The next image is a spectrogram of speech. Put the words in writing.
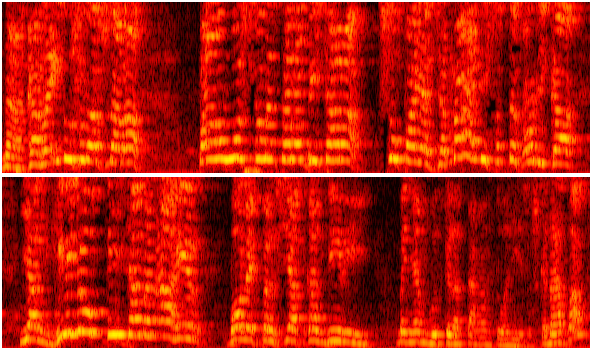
Nah, karena itu saudara-saudara, Paulus sementara bicara supaya jemaat di Tesalonika yang hidup di zaman akhir boleh persiapkan diri menyambut kedatangan Tuhan Yesus. Kenapa?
